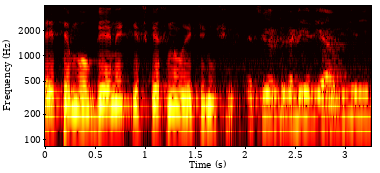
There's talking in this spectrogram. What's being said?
ਤੇ ਇੱਥੇ ਮੋਗੇ ਨੇ ਕਿਸ ਕਿਸ ਨੂੰ ਵੇਚਣੀ ਸੀ? ਸਵਿਫਟ ਗੱਡੀ ਇਹਦੀ ਆਪਦੀ ਹੈ ਜੀ।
